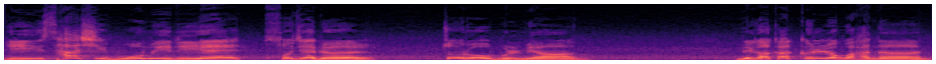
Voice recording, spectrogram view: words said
이 45mm의 소재를 쪼로 물면 내가 깎으려고 하는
